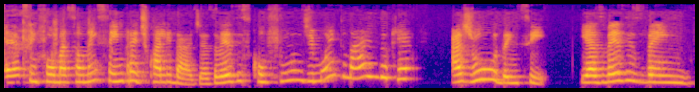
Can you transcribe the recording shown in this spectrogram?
essa informação nem sempre é de qualidade. Às vezes confunde muito mais do que ajuda em si. E às vezes vem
